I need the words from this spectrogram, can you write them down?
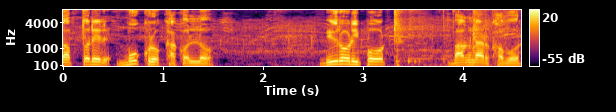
দপ্তরের মুখ রক্ষা করল। ব্যুরো রিপোর্ট, বাংলার খবর।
